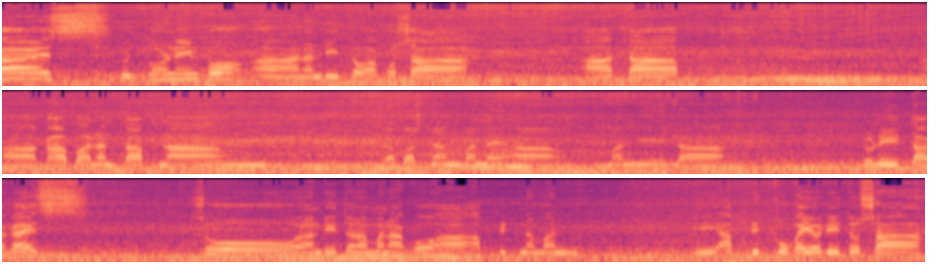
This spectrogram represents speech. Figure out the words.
guys, good morning po. Ah, nandito ako sa ah, top ah, kahaba ng top ng labas ng Mani- ah, Manila Lunita guys. So, nandito naman ako, ah, update naman i-update ko kayo dito sa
